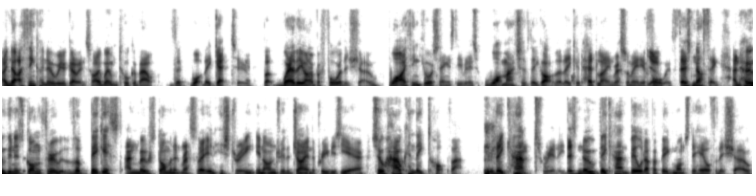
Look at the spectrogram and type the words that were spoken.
I know I think I know where you're going, so I won't talk about the what they get to, but where they are before the show. What I think you're saying, Stephen, is what match have they got that they could headline WrestleMania yeah. 4 with? There's nothing. And Hogan has gone through the biggest and most dominant wrestler in history in Andre the Giant the previous year. So how can they top that? They can't really. There's no, they can't build up a big monster heel for this show.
